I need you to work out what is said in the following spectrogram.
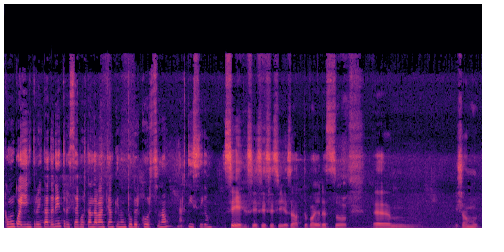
comunque hai introiettato dentro e stai portando avanti anche in un tuo percorso, no? Artistico. Sì, sì, sì, sì, sì, esatto. Poi adesso ehm, diciamo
